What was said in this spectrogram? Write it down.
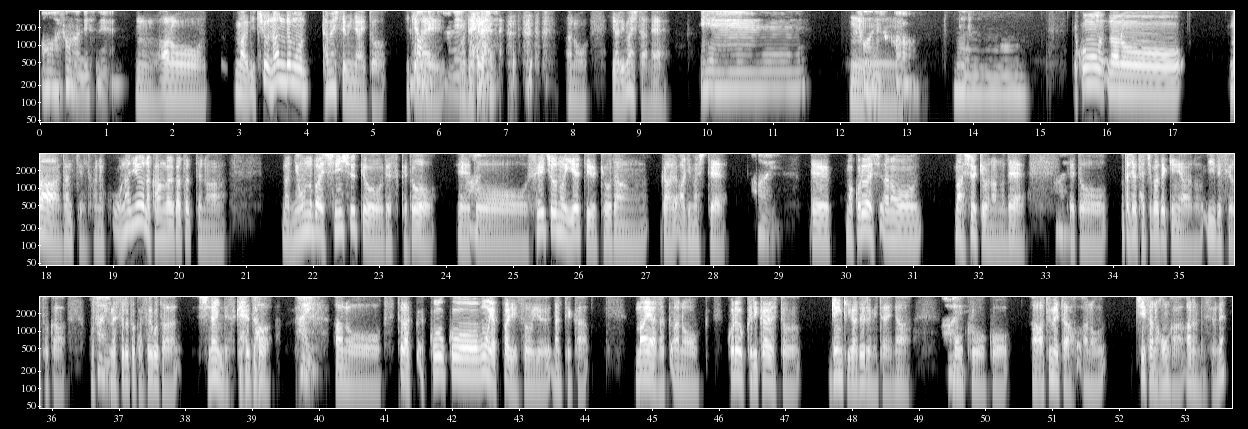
ああ、そうなんですね。うん。あの、まあ一応何でも試してみないといけないので、はい あの、やりましたね。ええんそうですか。うーん。でこの、あの、まあ、なんていうんですかね、同じような考え方っていうのは、まあ日本の場合新宗教ですけど、えっ、と、成長の家という教団がありまして、はい。で、まあこれはし、あの、まあ宗教なので、はい。えっと、私は立場的には、あの、いいですよとか、おすすめするとか、そういうことはしないんですけれど、はい。あの、ただ、高校もやっぱりそういう、なんていうか、毎朝、あの、これを繰り返すと元気が出るみたいなはい。文句をこう、あ集めた、あの、小さな本があるんですよね。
